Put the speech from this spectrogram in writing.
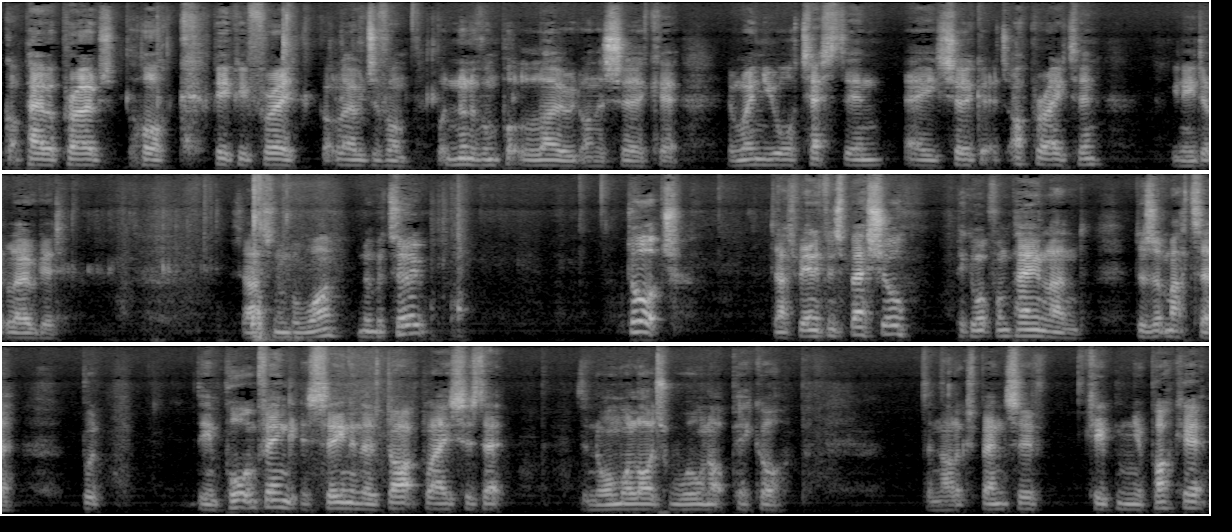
got a pair of probes, the hook, PP3, got loads of them, but none of them put load on the circuit. And when you're testing a circuit that's operating, you need it loaded. So that's number one. Number two, torch. Doesn't have to be anything special. Pick them up from Poundland. Doesn't matter. But the important thing is seeing in those dark places that the normal lights will not pick up. They're not expensive. Keep them in your pocket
